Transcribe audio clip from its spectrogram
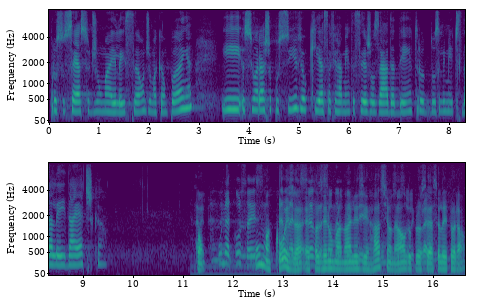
para o sucesso de uma eleição, de uma campanha? E o senhor acha possível que essa ferramenta seja usada dentro dos limites da lei e da ética? Bom, uma coisa é fazer uma análise racional do processo eleitoral.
